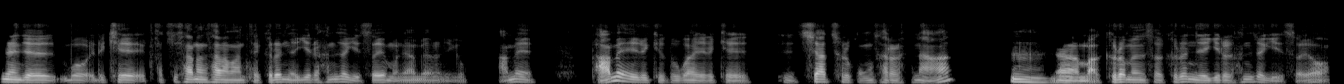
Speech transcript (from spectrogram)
그냥 인제 뭐 이렇게 같이 사는 사람한테 그런 얘기를 한 적이 있어요. 뭐냐면은 "이거 밤에 밤에 이렇게 누가 이렇게 이 지하철 공사를 하나?" 음. 어막 그러면서 그런 얘기를 한 적이 있어요.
